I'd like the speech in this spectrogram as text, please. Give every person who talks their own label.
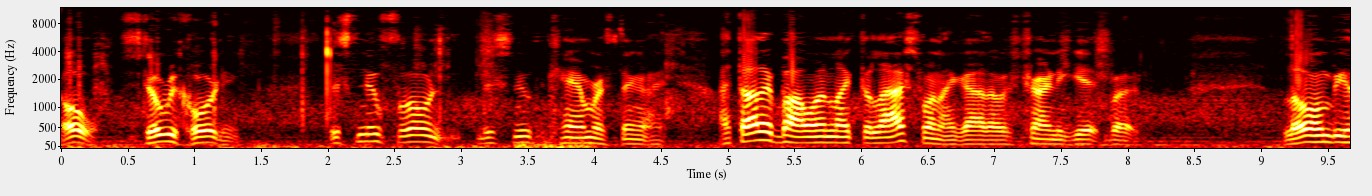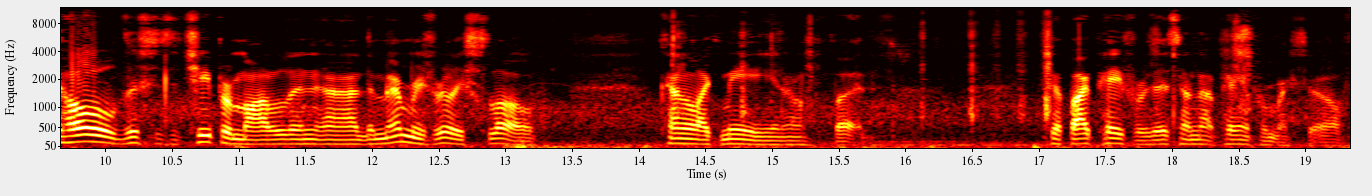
Speaker 1: Oh, still recording. This new phone, this new camera thing, I, I thought I bought one like the last one I got I was trying to get, but lo and behold, this is a cheaper model and uh, the memory's really slow. Kind of like me, you know, but except I pay for this, I'm not paying for myself.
